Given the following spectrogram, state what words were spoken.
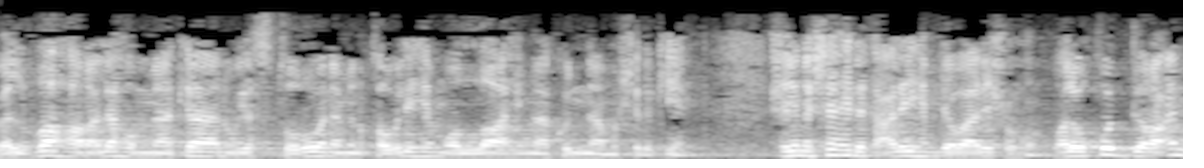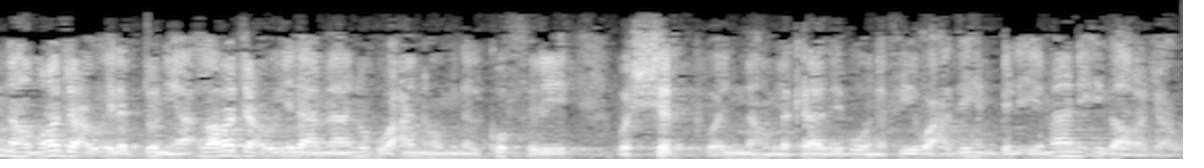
بل ظهر لهم ما كانوا يسترون من قولهم والله ما كنا مشركين. حين شهدت عليهم جوارحهم. ولو قدر أنهم رجعوا إلى الدنيا لرجعوا إلى ما نهوا عنه من الكفر والشرك وإنهم لكاذبون في وعدهم بالإيمان إذا رجعوا.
